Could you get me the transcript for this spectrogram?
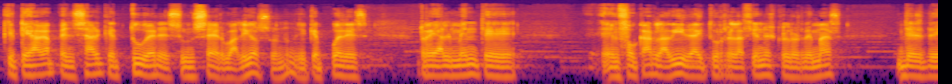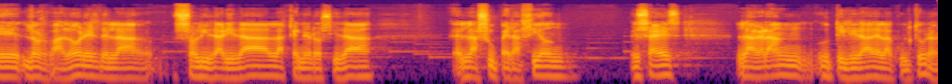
que te haga pensar que tú eres un ser valioso ¿no? y que puedes realmente enfocar la vida y tus relaciones con los demás desde los valores de la solidaridad, la generosidad, la superación. Esa es la gran utilidad de la cultura.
